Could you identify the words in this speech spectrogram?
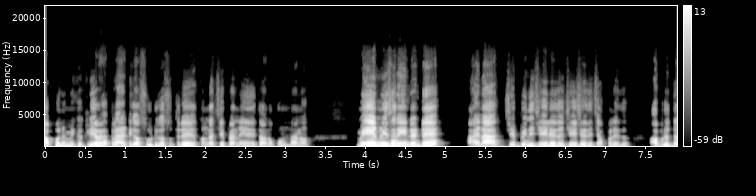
తప్పులు మీకు క్లియర్గా క్లారిటీగా సూటిగా సుత్తి లేకుండా చెప్పాను నేనైతే అనుకుంటున్నాను. మెయిన్ రీజన్ ఏంటంటే ఆయన చెప్పింది చేయలేదు చేసేది చెప్పలేదు. అభివృద్ధి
